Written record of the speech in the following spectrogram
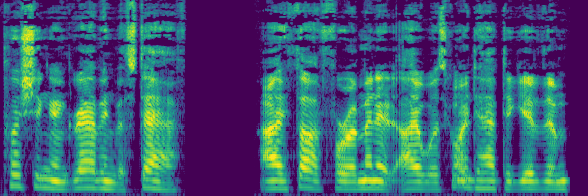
pushing and grabbing the staff. I thought for a minute I was going to have to give them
